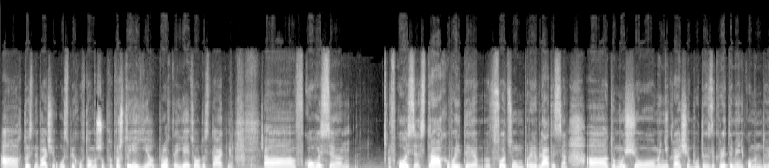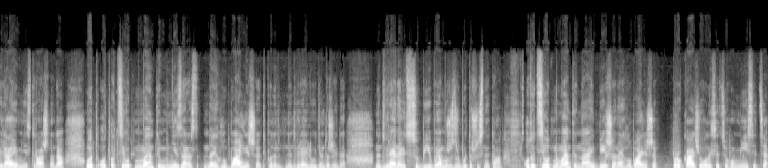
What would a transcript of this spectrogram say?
а хтось не бачив успіху в тому, що просто я є, от просто є, цього достатньо. В когось. В когось страх вийти в соціум, проявлятися, а, тому що мені краще бути закритим, я нікому не довіряю, мені страшно. Да? От, от, от ці от моменти мені зараз найглобальніше, типу не- довіряю людям, даже йде, не довіряю навіть собі, бо я можу зробити щось не так. От оці от моменти найбільше, найглобальніше прокачувалися цього місяця.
